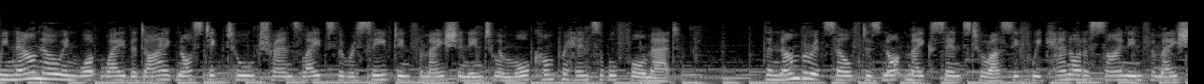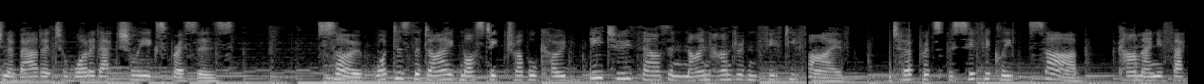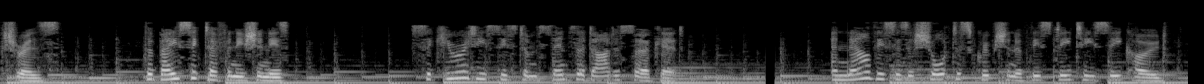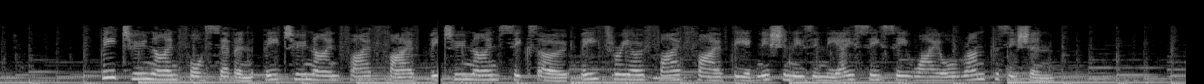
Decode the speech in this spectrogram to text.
We now know in what way the diagnostic tool translates the received information into a more comprehensible format. The number itself does not make sense to us if we cannot assign information about it to what it actually expresses. So, what does the diagnostic trouble code B2955 interpret specifically Saab car manufacturers? The basic definition is Security System Sensor Data Circuit. And now this is a short description of this DTC code. B2947, B2955, B2960, B3055 The ignition is in the ACCY or run position.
